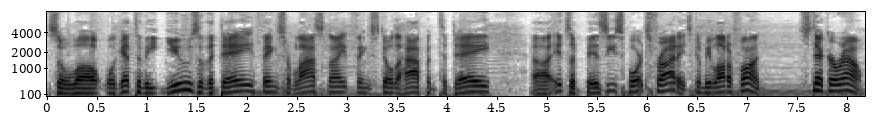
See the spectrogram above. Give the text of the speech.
So uh, we'll get to the news of the day, things from last night, things still to happen today. Uh, it's a busy Sports Friday. It's going to be a lot of fun. Stick around.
